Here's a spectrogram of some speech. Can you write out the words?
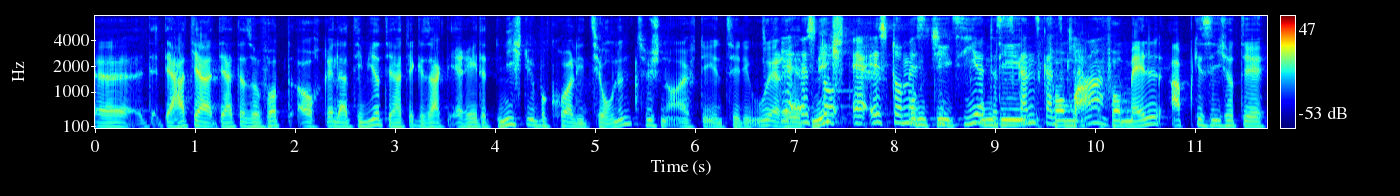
der hat ja, der hat ja sofort auch relativiert, der hat ja gesagt, er redet nicht über Koalitionen zwischen AfD und CDU, er Ja, er redet ist do- nicht er ist um domestiziert, um das die ist ganz, ganz klar. formell abgesicherte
